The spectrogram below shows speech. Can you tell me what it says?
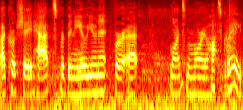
I crocheted hats for the NEO unit for at Lawrence Memorial That's Hospital. great.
